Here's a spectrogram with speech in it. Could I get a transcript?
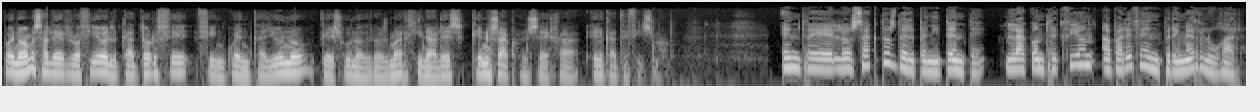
Bueno, vamos a leer, Rocío, el 1451, que es uno de los marginales que nos aconseja el catecismo. Entre los actos del penitente, la contrición aparece en primer lugar.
